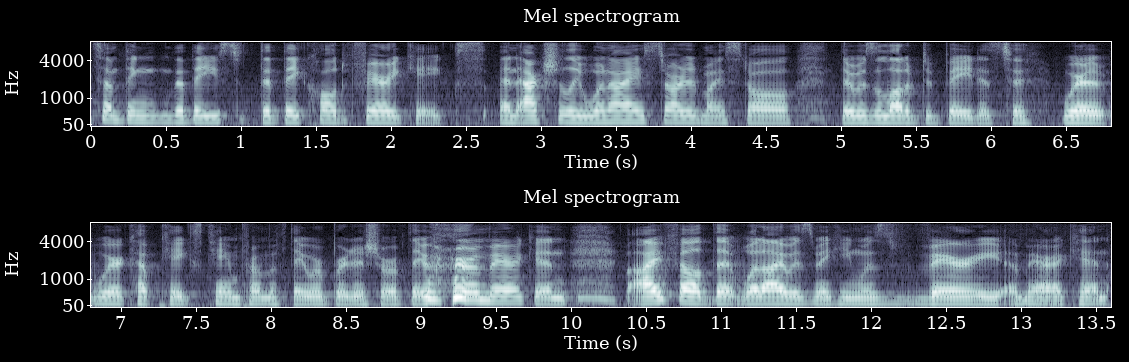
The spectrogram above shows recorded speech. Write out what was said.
something that they used to, that they called fairy cakes, and actually, when I started my stall, there was a lot of debate as to where where cupcakes came from, if they were British or if they were American. I felt that what I was making was very American.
